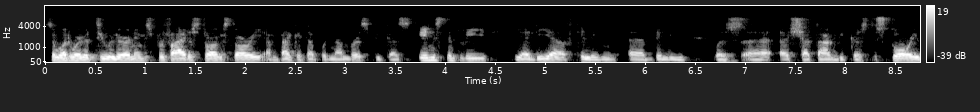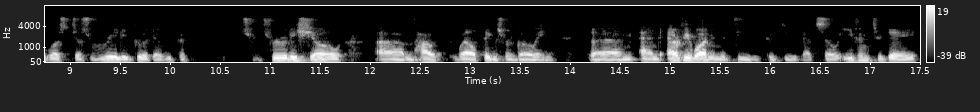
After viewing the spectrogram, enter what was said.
So what were the two learnings? Provide a strong story and back it up with numbers because instantly the idea of killing uh, Billie was uh, shut down because the story was just really good and we could tr truly show um, how well things were going. Um, and everyone in the team could do that. So even today,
